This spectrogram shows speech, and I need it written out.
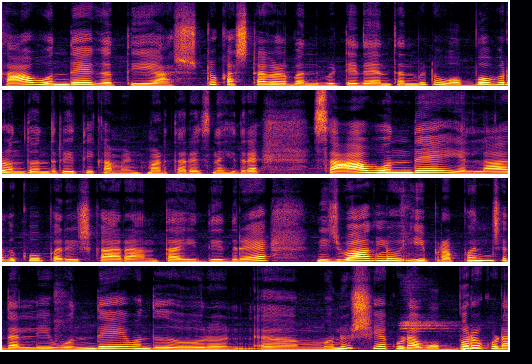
ಸಾವು ಒಂದೇ ಗತಿ, ಅಷ್ಟು ಕಷ್ಟಗಳು ಬಂದುಬಿಟ್ಟಿದೆ ಅಂತಂದ್ಬಿಟ್ಟು ಒಬ್ಬೊಬ್ಬರು ಒಂದೊಂದು ರೀತಿ ಕಮೆಂಟ್ ಮಾಡ್ತಾರೆ ಸ್ನೇಹಿತರೆ. ಸಾವು ಒಂದೇ ಎಲ್ಲದಕ್ಕೂ ಪರಿಷ್ಕಾರ ಅಂತ ಇದ್ದಿದ್ರೆ ನಿಜವಾಗ್ಲೂ ಈ ಪ್ರಪಂಚ ಪ್ರಪಂಚದಲ್ಲಿ ಒಂದೇ ಒಂದು ಮನುಷ್ಯ ಕೂಡ, ಒಬ್ಬರು ಕೂಡ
